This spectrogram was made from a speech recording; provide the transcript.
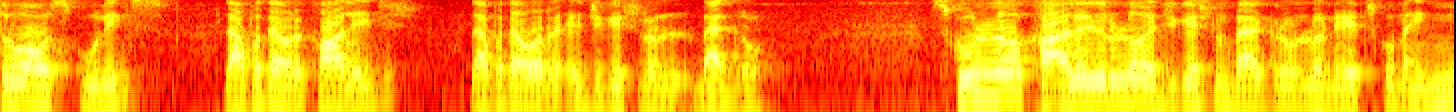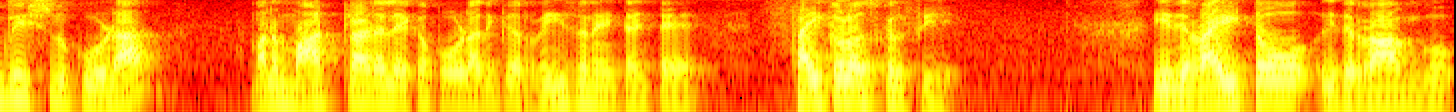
through our schoolings లేకపోతే అవర్ కాలేజ్ లేకపోతే అవర్ ఎడ్యుకేషనల్ బ్యాక్గ్రౌండ్ స్కూల్లో కాలేజీల్లో ఎడ్యుకేషనల్ బ్యాక్గ్రౌండ్లో నేర్చుకున్న ఇంగ్లీష్ను కూడా మనం మాట్లాడలేకపోవడానికి రీజన్ ఏంటంటే సైకలాజికల్ ఫీలింగ్ ఇది రైటో ఇది రాంగో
